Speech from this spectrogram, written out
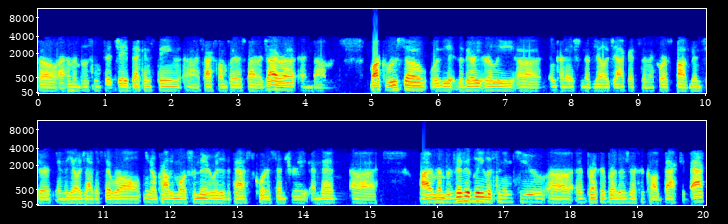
So I remember listening to Jay Beckenstein, uh, saxophone player Spyro Gyra, and um, Marc Russo were the, the very early uh, incarnation of Yellow Jackets, and of course Bob Mintzer in the Yellow Jackets that we're all you know probably more familiar with in the past quarter century. And then uh, I remember vividly listening to uh, a Brecker Brothers record called Back to Back,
